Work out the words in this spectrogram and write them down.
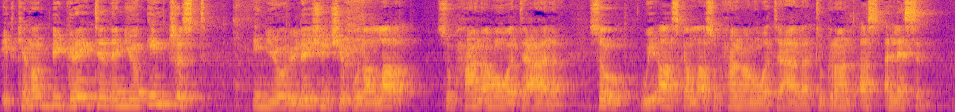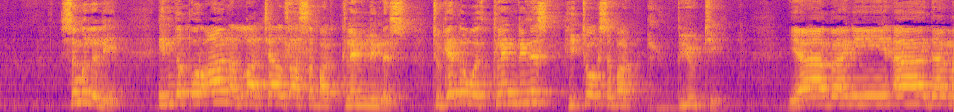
It cannot be greater than your interest in your relationship with Allah subhanahu wa ta'ala. So we ask Allah subhanahu wa ta'ala to grant us a lesson. Similarly, in the Quran, Allah tells us about cleanliness. Together with cleanliness, He talks about beauty. يا بني آدم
